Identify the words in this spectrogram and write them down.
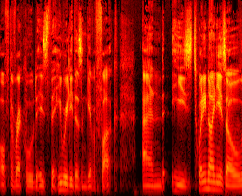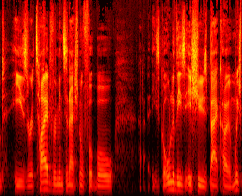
off the record is that he really doesn't give a fuck. And he's 29 years old. He's retired from international football. Uh, he's got all of these issues back home, which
